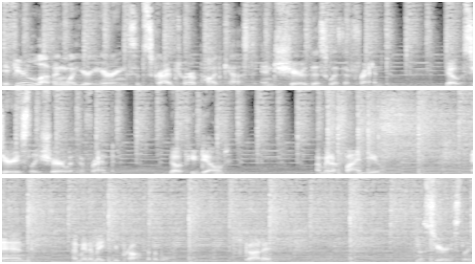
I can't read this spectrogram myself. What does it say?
If you're loving what you're hearing, subscribe to our podcast and share this with a friend. No, seriously, share it with a friend. No, if you don't, I'm going to find you and I'm going to make you profitable. Got it? No, seriously.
